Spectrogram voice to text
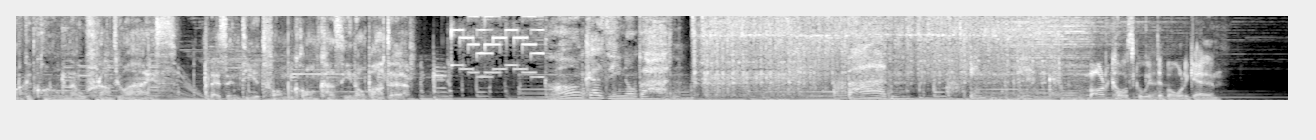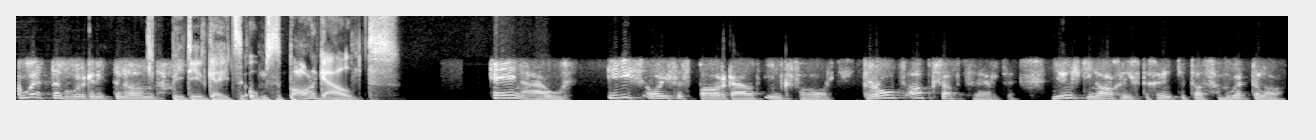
Morgenkolumne auf Radio 1. Präsentiert vom Grand Casino Baden. Grand Casino Baden. Baden im Glück. Markus, guten Morgen. Guten Morgen miteinander. Bei dir geht es ums Bargeld. Genau. Ist unser Bargeld in Gefahr? Droht es abgeschafft zu werden? Jüngste Nachrichten könnten das vermuten lassen.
